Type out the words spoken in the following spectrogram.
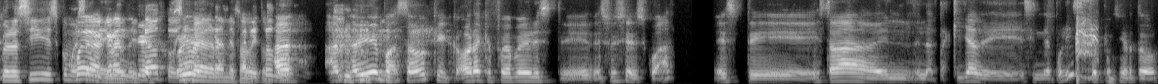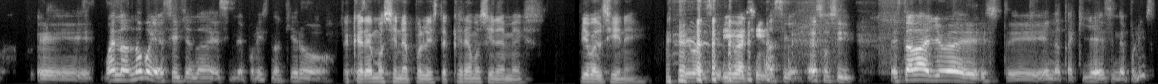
Pero sí, es como Juega esa grande Sí, juega grande a, a- a mí me pasó que ahora que fui a ver este, de Suicide Squad, este, estaba en, en la taquilla de Cinepolis, que por cierto, eh, bueno, no voy a decir ya nada de Cinepolis, no quiero... Te queremos Cinepolis, te queremos Cinemex. Viva el cine. Viva el cine. Así es, eso sí. Estaba yo este, en la taquilla de Cinepolis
